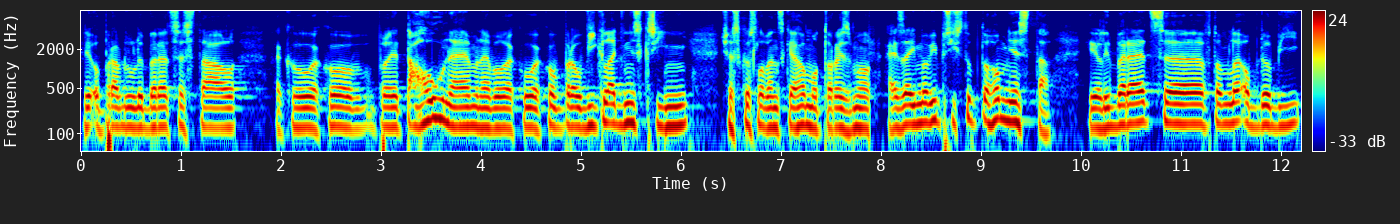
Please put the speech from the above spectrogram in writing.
kdy opravdu Liberec se stal takovou jako úplně tahounem nebo jako, jako pro výkladní skříní československého motorismu. A je zajímavý přístup toho města. I Liberec eh, v tomhle období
